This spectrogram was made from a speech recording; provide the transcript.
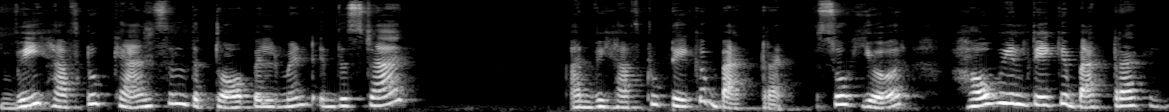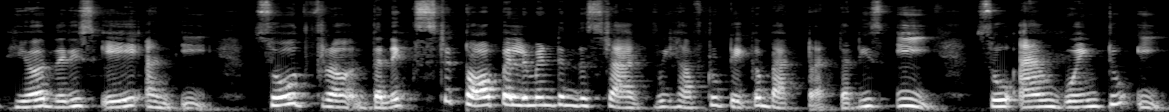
we have to cancel the top element in the stack and we have to take a backtrack. So here, how we'll take a backtrack? Here there is A and E. So from the next top element in the stack, we have to take a backtrack that is E. So I am going to E.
